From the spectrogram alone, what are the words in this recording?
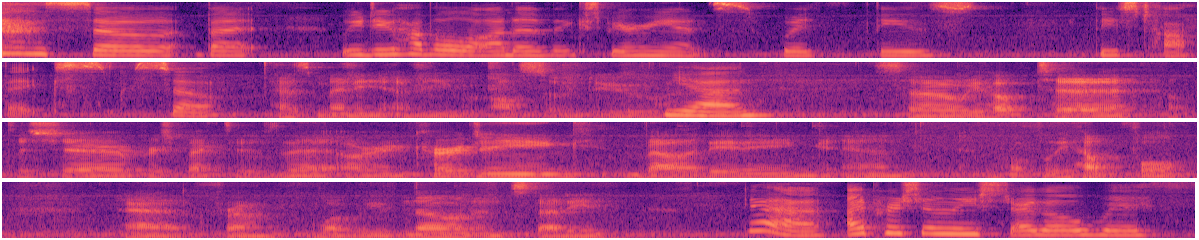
so but we do have a lot of experience with these these topics. So, As many of you also do. yeah. So we hope to help to share perspectives that are encouraging, validating, and hopefully helpful uh, from what we've known and studied. Yeah, I personally struggle with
